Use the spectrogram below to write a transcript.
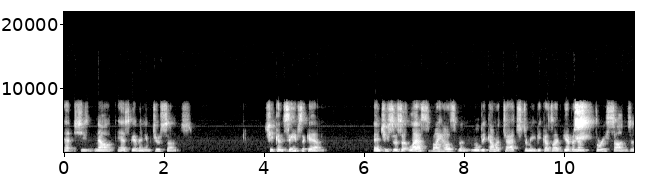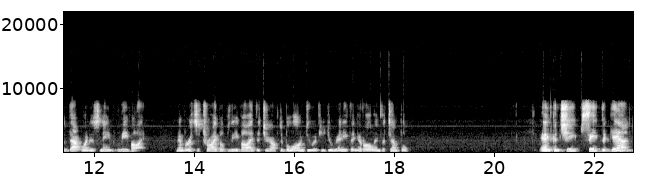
That she now has given him two sons. She conceives again and she says, At last my husband will become attached to me because I've given him three sons, and that one is named Levi. Remember, it's a tribe of Levi that you have to belong to if you do anything at all in the temple. And conceived again.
